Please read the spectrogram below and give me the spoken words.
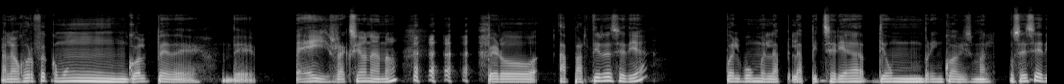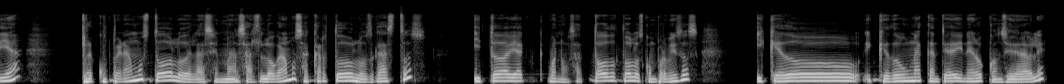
A lo mejor fue como un golpe de, de, hey, reacciona, ¿no? Pero a partir de ese día fue el boom, la, la pizzería de un brinco abismal. O sea, ese día recuperamos todo lo de la semana, o sea, logramos sacar todos los gastos y todavía, bueno, o sea, todo, todos los compromisos y quedó, y quedó una cantidad de dinero considerable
